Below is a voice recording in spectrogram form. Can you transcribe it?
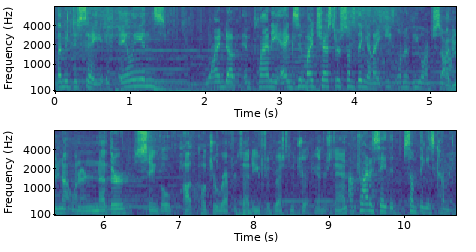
let me just say, if aliens wind up implanting eggs in my chest or something and I eat one of you, I'm sorry. I do not want another single pop culture reference out of you for the rest of the trip. You understand? I'm trying to say that something is coming.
